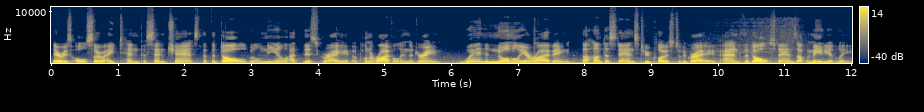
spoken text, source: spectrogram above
there is also a 10% chance that the doll will kneel at this grave upon arrival in the dream. When normally arriving, the hunter stands too close to the grave, and the doll stands up immediately,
